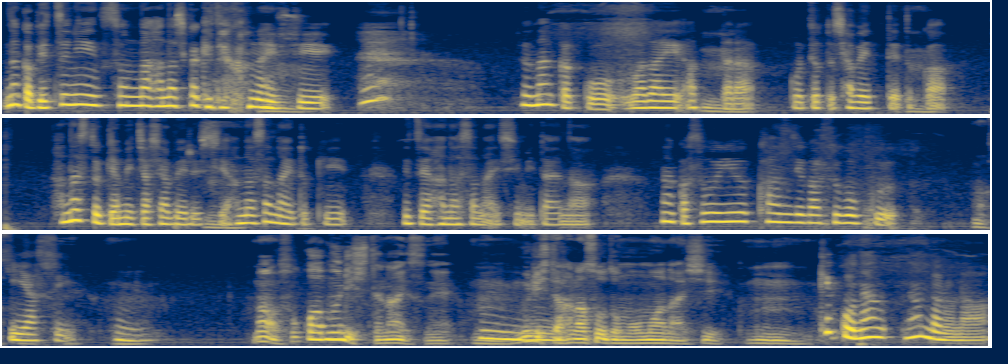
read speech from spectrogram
なんか別にそんな話しかけてこないし、でなんかこう話題あったらこうちょっと喋ってとか、話す時はめっちゃ喋るし、うん。話さない時別に話さないしみたいななんかそういう感じがすごくいやすい。うん。まあそこは無理してないですね、うん。うん。無理して話そうとも思わないし、うん。結構なんなんだろうな。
